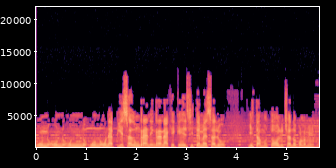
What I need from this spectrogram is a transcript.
un- un- un- una pieza de un gran engranaje que es el sistema de salud y estamos todos luchando por lo mismo.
